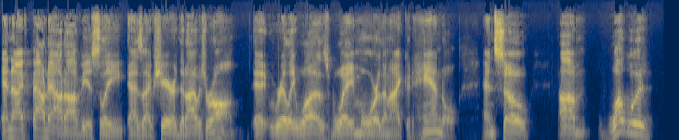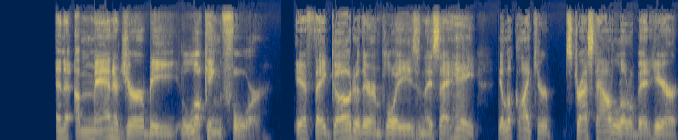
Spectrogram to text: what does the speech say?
And I found out, obviously, as I've shared, that I was wrong. It really was way more than I could handle. And so, um, what would an, a manager be looking for if they go to their employees and they say, hey, you look like you're stressed out a little bit here?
